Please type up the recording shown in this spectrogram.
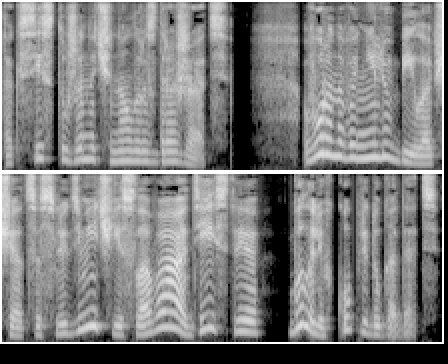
Таксист уже начинал раздражать. Воронова не любила общаться с людьми, чьи слова, действия было легко предугадать.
